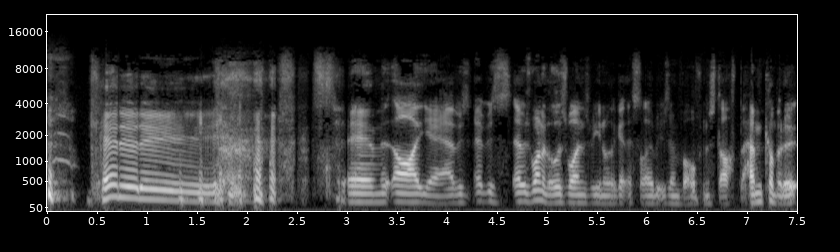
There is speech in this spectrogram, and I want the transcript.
Kennedy. um, oh yeah, it was it was it was one of those ones where you know they get the celebrities involved and stuff, but him coming out,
